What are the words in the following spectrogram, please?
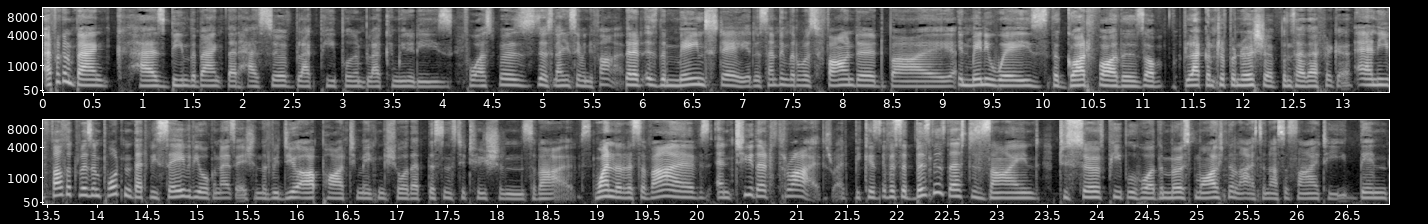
African Bank has been the bank that has served black people and black communities for, I suppose, since 1975. That it is the mainstay. It is something that was founded by, in many ways, the godfathers of black entrepreneurship in South Africa. And he felt it was important that we save the organization, that we do our part to making sure that this institution survives. One, that survives, and two, that thrives, right? Because if it's a business that's designed to serve people who are the most marginalized in our society, then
